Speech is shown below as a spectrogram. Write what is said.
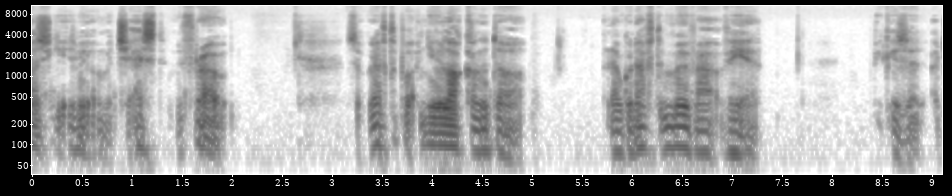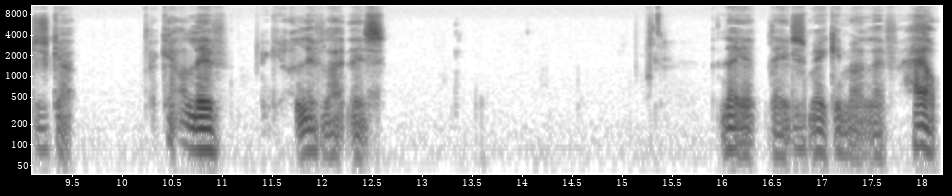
Oh, excuse me, on my chest, my throat. So I'm going to have to put a new lock on the door. And I'm going to have to move out of here. Because I, I just can't, I can't live, I can't live like this. They, they're just making my life hell.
